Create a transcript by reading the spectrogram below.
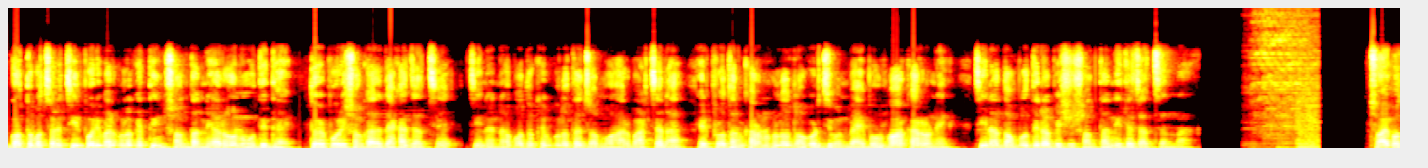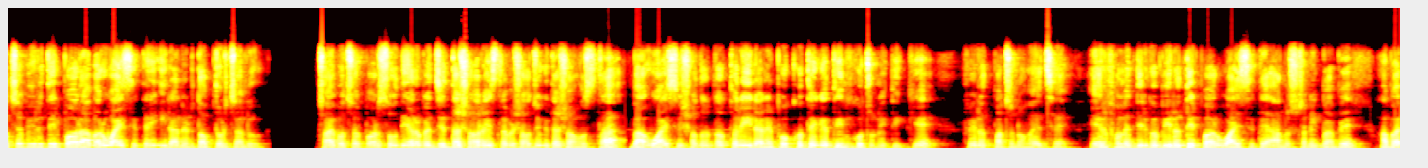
গত বছরে চীন পরিবারগুলোকে তিন সন্তান নেওয়ারও অনুমতি দেয়। তবে পরিসংখ্যানে দেখা যাচ্ছে, চীনের নেওয়া পদক্ষেপগুলোতে জন্মহার বাড়ছে না। এর প্রধান কারণ হলো নগর জীবন ব্যয়বহুল হওয়ার কারণে চীনা দম্পতিরা বেশি সন্তান নিতে চাচ্ছেন না। ছয় বছর বিরতির পর আবার ওয়াইসিতে ইরানের দপ্তর চালু। ছয় বছর পর সৌদি আরবের জেদ্দা শহরে ইসলামের সহযোগিতা সংস্থা বা ওয়াইসি সদর দপ্তরে ইরানের পক্ষ থেকে তিন কূটনীতিককে ফেরত পাঠানো হয়েছে। এর ফলে দীর্ঘ বিরতির পর ওয়াইসিতে আনুষ্ঠানিকভাবে আবার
